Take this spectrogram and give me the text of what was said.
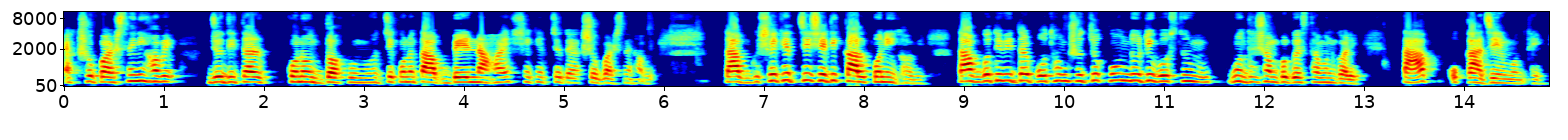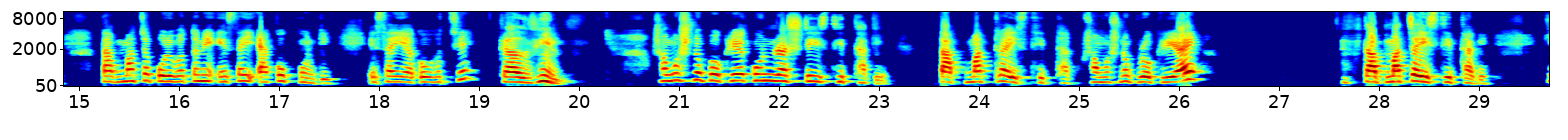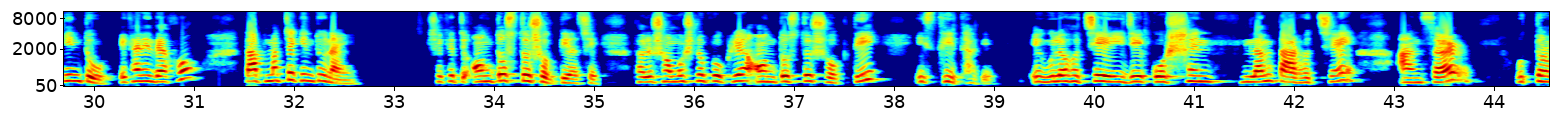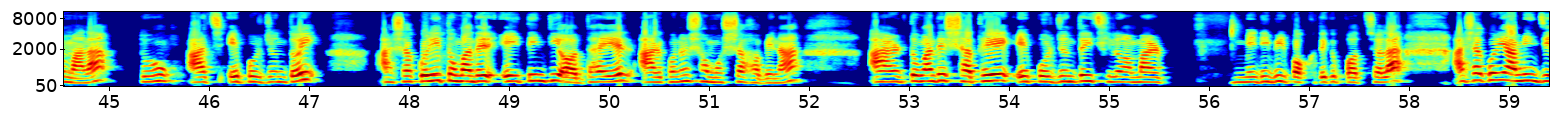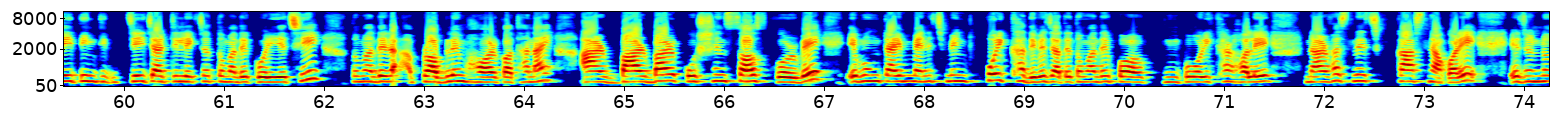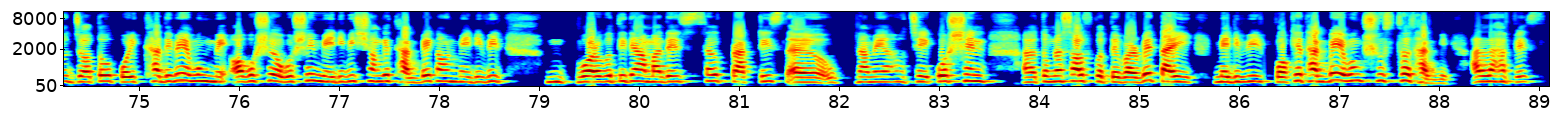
একশো পার্সেন্টই হবে। যদি তার কোনো হচ্ছে কোনো তাপ বের না হয়, সেক্ষেত্রে তো একশো পার্সেন্ট হবে। তাপ, সেক্ষেত্রে সেটি কাল্পনিক হবে। তাপ গতিবিদ্যার প্রথম সূত্র কোন দুটি বস্তুর মধ্যে সম্পর্ক স্থাপন করে? তাপ ও কাজের মধ্যে। তাপমাত্রা পরিবর্তনে এসআই একক কোনটি? এসআই একক হচ্ছে ক্যালভিন। সমষ্ণ প্রক্রিয়া কোন রাষ্ট্রে স্থির থাকে? তাপমাত্রা স্থির থাকে, সমষ্ণ প্রক্রিয়ায় তাপমাত্রা স্থির থাকে। কিন্তু এখানে দেখো, তাপমাত্রা কিন্তু নাই। সেক্ষেত্রে অন্তস্থ শক্তি আছে। তাহলে সমষ্ণ প্রক্রিয়া অন্তস্থ শক্তি স্থির থাকে। এগুলো হচ্ছে এই যে কোশ্চেন নিলাম, তার হচ্ছে আনসার উত্তরমালা। তো আজ এ পর্যন্তই। আশা করি তোমাদের এই তিনটি অধ্যায়ের আর কোনো সমস্যা হবে না। আর তোমাদের সাথে এ পর্যন্তই ছিল আমার মেডিবির পক্ষ থেকে পথ চলা। আশা করি আমি যেই তিনটি, যেই চারটি লেকচার তোমাদের করিয়েছি, তোমাদের প্রবলেম হওয়ার কথা নাই। আর বারবার কোশ্চেন সলভ করবে এবং টাইম ম্যানেজমেন্ট পরীক্ষা দেবে যাতে তোমাদের পরীক্ষার হলে নার্ভাসনেস কাজ না করে। এজন্য যত পরীক্ষা দিবে এবং অবশ্যই অবশ্যই মেডিবির সঙ্গে থাকবে, কারণ মেডিবির পরবর্তীতে আমাদের সেলফ প্র্যাকটিস নামে হচ্ছে কোশ্চেন তোমরা সলভ করতে পারবে। তাই মেডিবির পক্ষে থাকবে এবং সুস্থ থাকবে। আল্লাহ হাফেজ।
